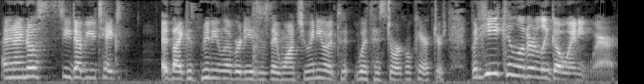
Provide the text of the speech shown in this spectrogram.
And I know CW takes like as many liberties as they want you anyway with historical characters, but he can literally go anywhere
